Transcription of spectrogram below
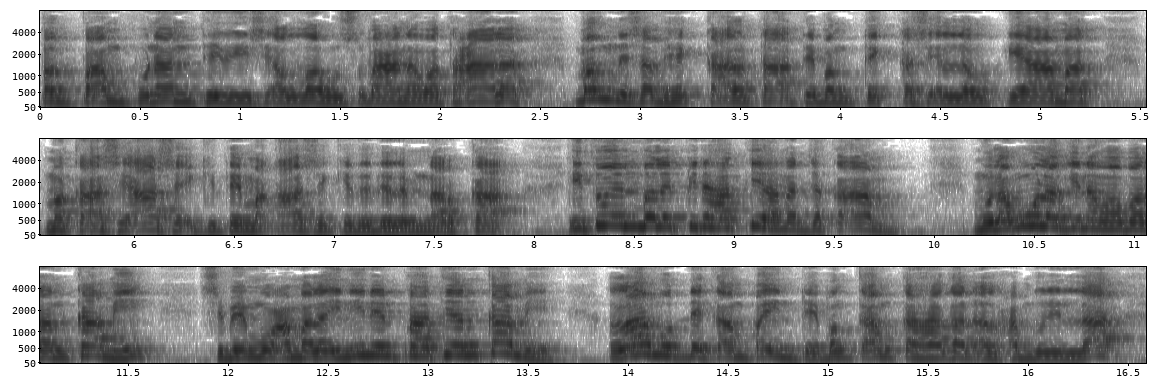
pagpaampunan tebi si Allah subhanahu wa ta'ala, bang nisabhek ka alta te bang tek kasi Allah kiamat, kite makaasi kita dalam narka. Ito yan bali pinahatihan at jakaam. Mula-mula ginawabaran kami, si Memo Amala ininin perhatian kami. Lamod de kaampainte, bang kaam kahagad alhamdulillah,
